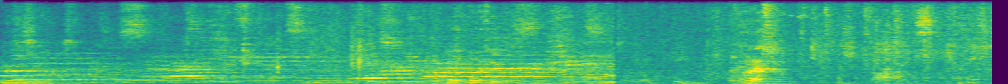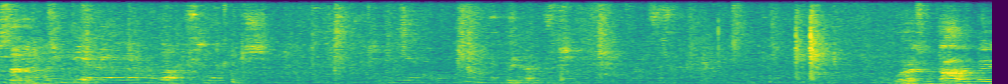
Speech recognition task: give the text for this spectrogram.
Ne oldu? Tarık Bey.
